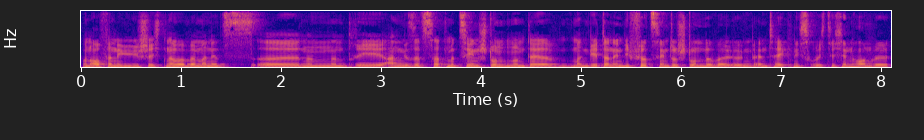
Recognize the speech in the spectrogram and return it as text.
und aufwendige Geschichten, aber wenn man jetzt äh, einen, einen Dreh angesetzt hat mit zehn Stunden und der, man geht dann in die 14. Stunde, weil irgendein Take nicht so richtig hinhauen will.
